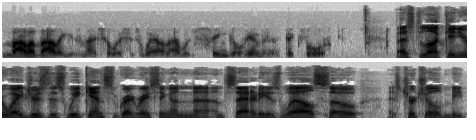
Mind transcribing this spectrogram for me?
Bal a Bali is my choice as well, and I would single him in the pick four. Best of luck in your wagers this weekend. Some great racing on uh, on Saturday as well. So as Churchill meet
